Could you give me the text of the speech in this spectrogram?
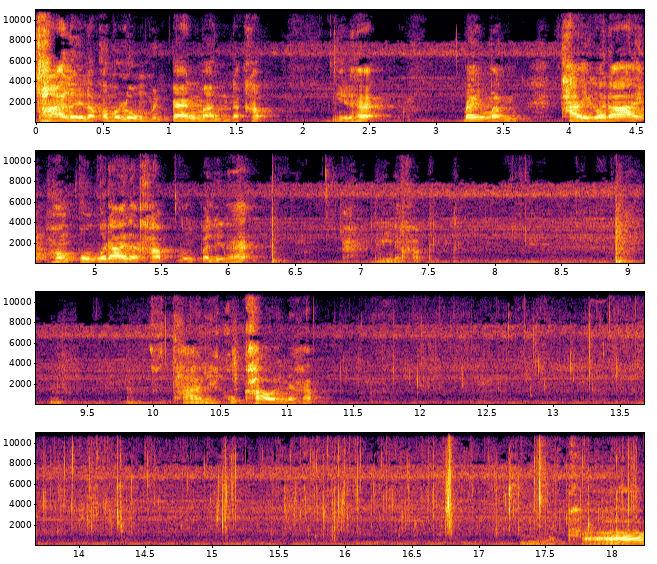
สุดท้ายเลยเราก็มาลงเป็นแป้งมันนะครับนี่นะฮะแป้งมันไทยก็ได้ฮ่องกงก็ได้นะครับ ลงไปเลยนะฮะนี่นะครับ สุดท้ายเลยคลุกเคล้าเลยนะครับนี่นะครับ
